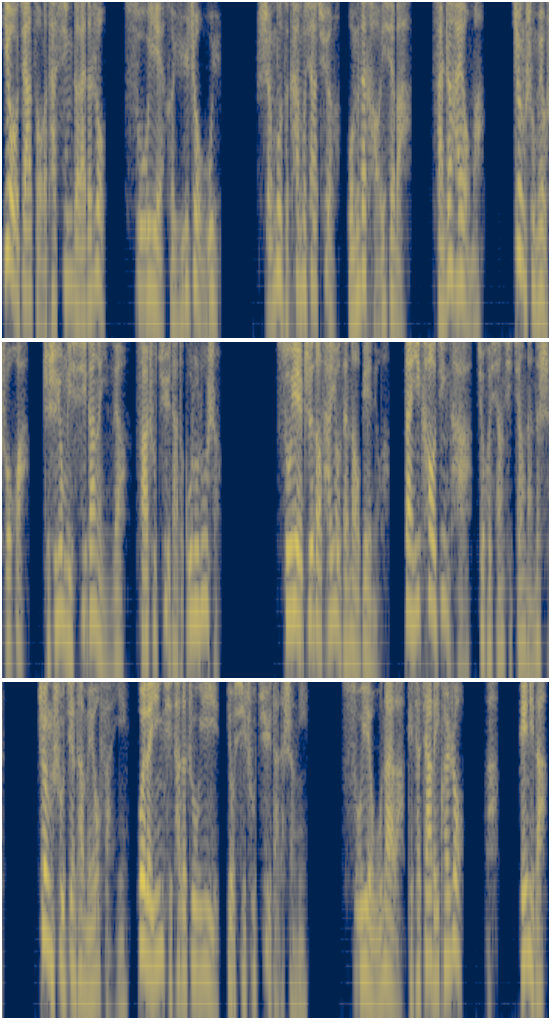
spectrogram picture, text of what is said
又夹走了他新得来的肉。苏叶和于宙无语。沈木子看不下去了，我们再烤一些吧，反正还有嘛。郑树没有说话，只是用力吸干了饮料，发出巨大的咕噜噜声。苏叶知道他又在闹别扭了，但一靠近他就会想起江南的事。郑树见他没有反应，为了引起他的注意，又吸出巨大的声音。苏叶无奈了，给他夹了一块肉啊，给你的。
